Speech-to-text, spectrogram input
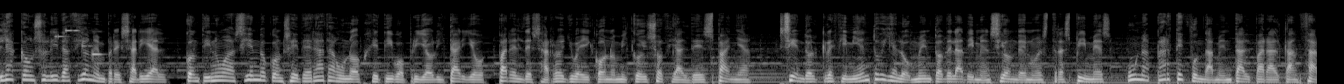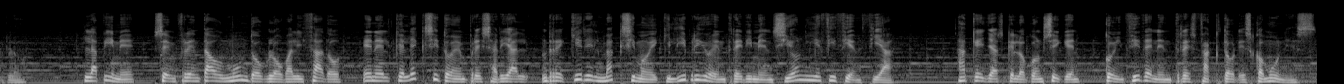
La consolidación empresarial continúa siendo considerada un objetivo prioritario para el desarrollo económico y social de España, siendo el crecimiento y el aumento de la dimensión de nuestras pymes una parte fundamental para alcanzarlo. La pyme se enfrenta a un mundo globalizado en el que el éxito empresarial requiere el máximo equilibrio entre dimensión y eficiencia. Aquellas que lo consiguen coinciden en tres factores comunes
